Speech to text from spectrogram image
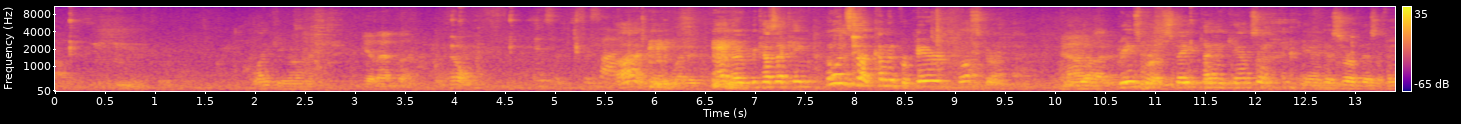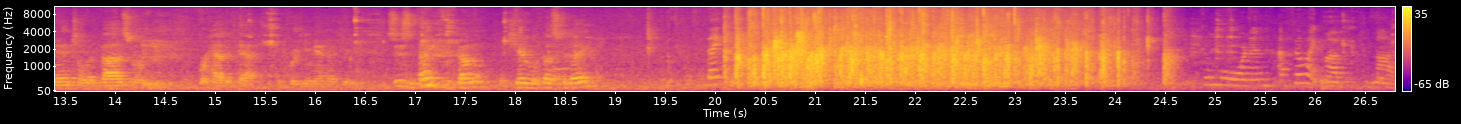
uh, blanking on it. Yeah, that thing. Help. It's a I society. know, it- I know, because I came, who is not coming prepared, Buster? The uh, Greensboro Estate Planning Council and has served as a financial advisor for Habitat for Humanity. Susan, thank you for coming and sharing with us today. Thank you. Good morning. I feel like my, my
